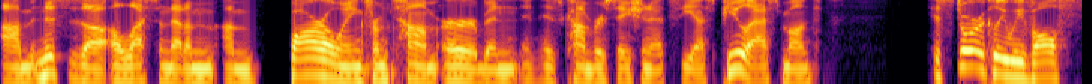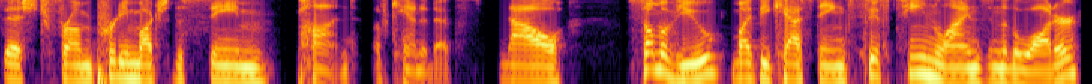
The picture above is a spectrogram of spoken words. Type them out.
um, and this is a, a, lesson that I'm, I'm borrowing from Tom Erb and, in his conversation at CSP last month. Historically, we've all fished from pretty much the same pond of candidates. Now, some of you might be casting 15 lines into the water,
